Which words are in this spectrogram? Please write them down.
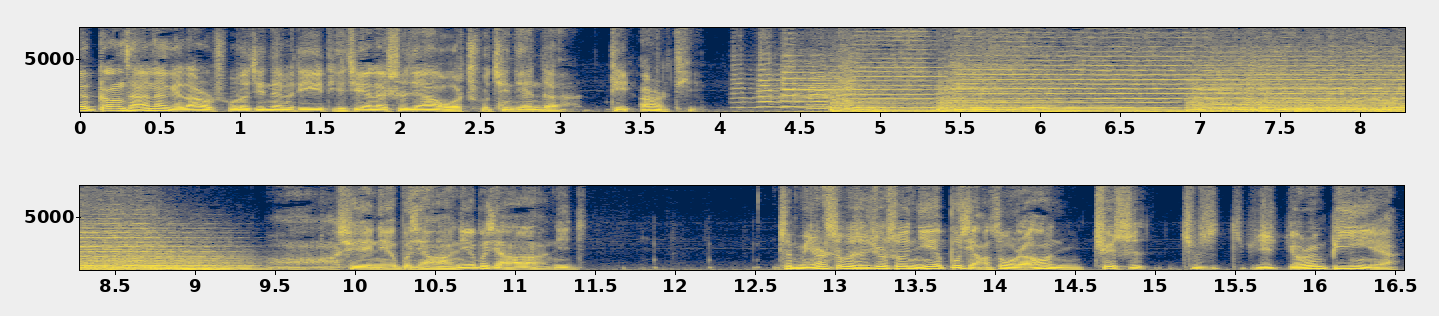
天刚才呢，给大伙出了今天的第一题，接下来时间啊，我出今天的第二题。谢谢你也不想啊，你也不想啊，你这名是不是就说你也不想送，然后你确实就是有有人逼你 啊？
